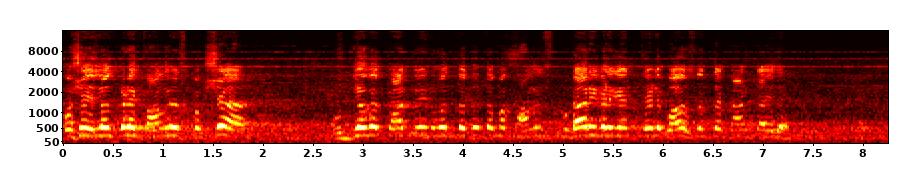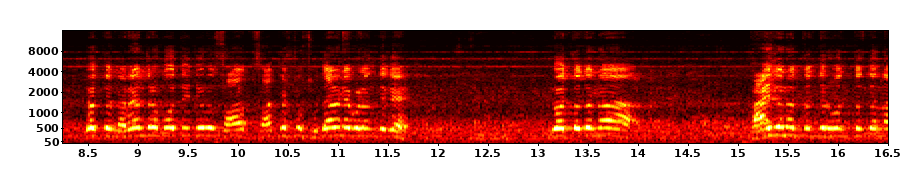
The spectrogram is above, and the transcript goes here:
ಬಹುಶಃ ಎಲ್ಲೊಂದು ಕಡೆ ಕಾಂಗ್ರೆಸ್ ಪಕ್ಷ ಉದ್ಯೋಗ ಖಾತ್ರಿ ಇರುವಂಥದ್ದು ತಮ್ಮ ಕಾಂಗ್ರೆಸ್ ಪುಡಾರಿಗಳಿಗೆ ಅಂತೇಳಿ ಭಾವಿಸಿದಂತೆ ಕಾಣ್ತಾ ಇದೆ. ಇವತ್ತು ನರೇಂದ್ರ ಮೋದಿಜಿಯವರು ಸಾ- ಸಾಕಷ್ಟು ಸುಧಾರಣೆಗಳೊಂದಿಗೆ ಇವತ್ತು ಅದನ್ನ ತಂದಿರುವಂಥದ್ದನ್ನು ತಂದಿರುವಂಥದ್ದನ್ನ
